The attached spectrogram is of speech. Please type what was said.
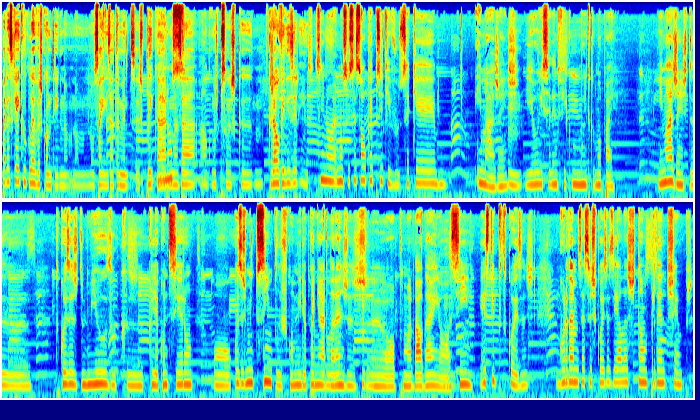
Parece que é aquilo que levas contigo, não, não, não sei exatamente explicar, mas há algumas pessoas que, que já ouvi dizer isso. Sim, não, não sei se é só o que é positivo, sei que é imagens hum. e eu isso identifico muito com o meu pai. Imagens de, de coisas de miúdo que, que lhe aconteceram ou coisas muito simples, como ir apanhar laranjas uh, ou pomar de alguém ou assim, esse tipo de coisas. Guardamos essas coisas e elas estão presentes sempre.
